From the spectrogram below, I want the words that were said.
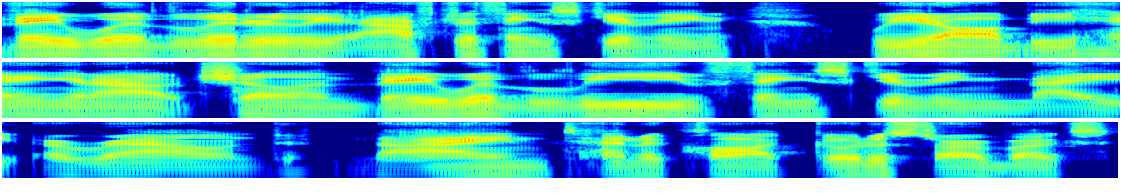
They would literally after Thanksgiving, we'd all be hanging out, chilling. They would leave Thanksgiving night around 9, 10 o'clock, go to Starbucks,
